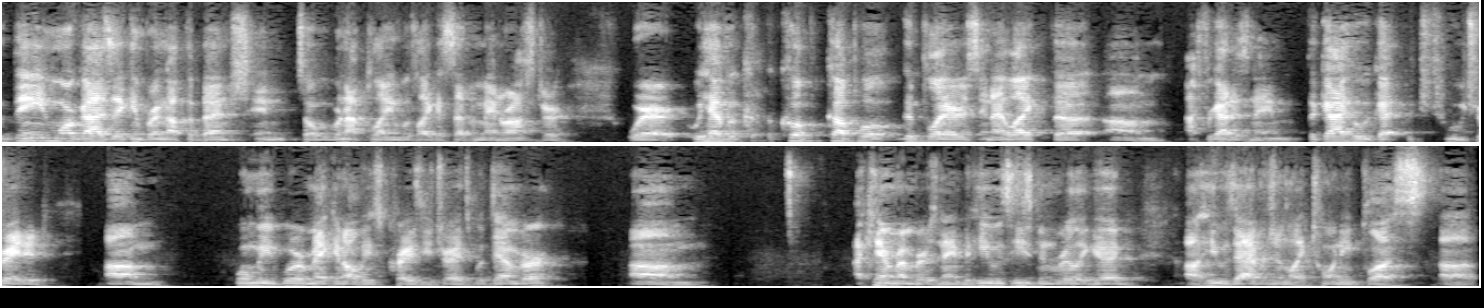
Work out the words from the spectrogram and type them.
They need more guys they can bring off the bench, and so we're not playing with like a seven-man roster where we have a, a couple good players, and I like the um, I forgot his name, the guy who we got who we traded um, when we were making all these crazy trades with Denver. Um, I can't remember his name, but he was he's been really good. Uh, he was averaging like 20 plus uh,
